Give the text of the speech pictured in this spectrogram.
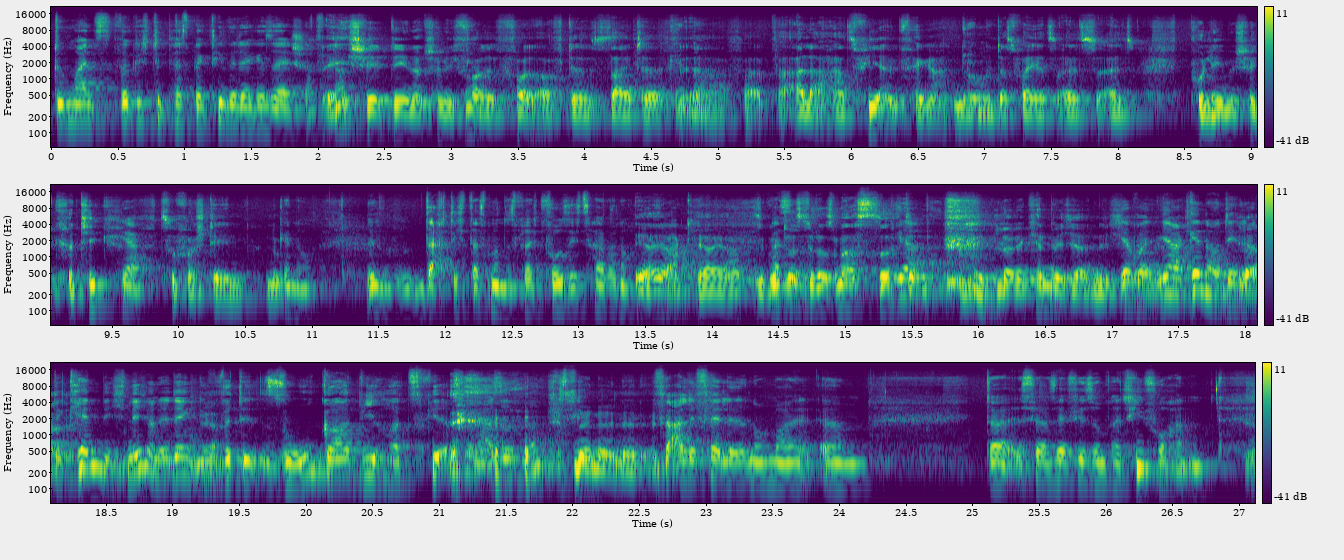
du meinst wirklich die Perspektive der Gesellschaft. Ne? Ich stehe natürlich voll, ja. voll auf der Seite genau. äh, für alle Hartz-IV-Empfänger. Ne? Genau. Und das war jetzt als, als polemische Kritik ja. zu verstehen. Ne? Genau. Äh, dachte ich, dass man das vielleicht vorsichtshalber noch ja, ja, sagt. Ja, ja, so gut, also, dass du das machst. Ja. Die Leute kennen mich ja nicht. Ja, aber, ja genau, die Leute kennen dich nicht und die denken, ja. bitte sogar die Hartz-IV-Empfänger. Also, ne? nein, nein, nein, nein. Für alle Fälle nochmal... Ähm, da ist ja sehr viel Sympathie vorhanden. Ja.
